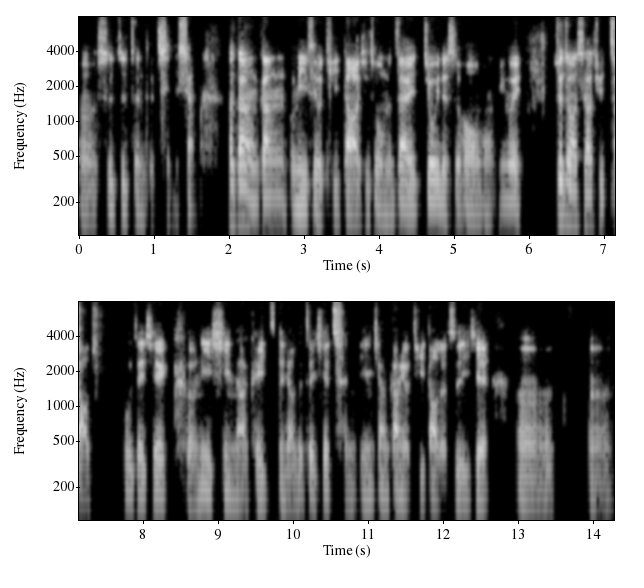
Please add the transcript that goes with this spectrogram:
呃失智症的倾向。那当然，刚我们医师有提到，其实我们在就医的时候，因为最重要是要去找出这些可逆性啊，可以治疗的这些成因，像刚有提到的是一些呃。呃，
